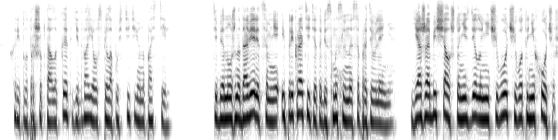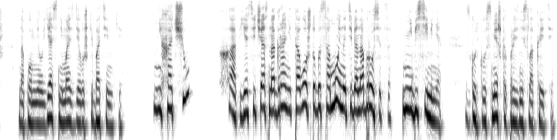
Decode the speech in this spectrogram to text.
— хрипло прошептала Кэт, едва я успел опустить ее на постель. «Тебе нужно довериться мне и прекратить это бессмысленное сопротивление. Я же обещал, что не сделаю ничего, чего ты не хочешь», — напомнил я, снимая с девушки ботинки. «Не хочу? Хат, я сейчас на грани того, чтобы самой на тебя наброситься. Не беси меня», — с горькой усмешкой произнесла Кэти.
